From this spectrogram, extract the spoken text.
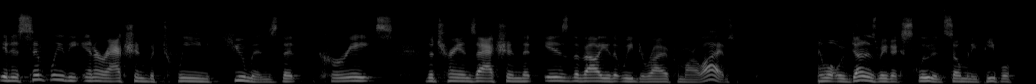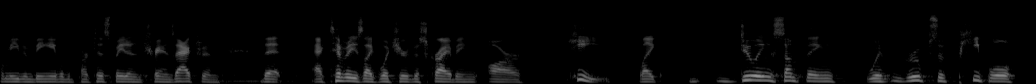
It is simply the interaction between humans that creates the transaction that is the value that we derive from our lives. And what we've done is we've excluded so many people from even being able to participate in a transaction that activities like what you're describing are key. Like doing something with groups of people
